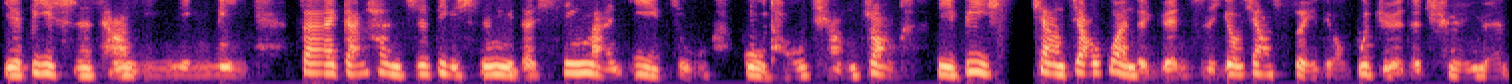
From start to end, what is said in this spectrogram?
也必时常引领你。在干旱之地，使你的心满意足，骨头强壮。你必像浇灌的园子，又像水流不绝的泉源。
